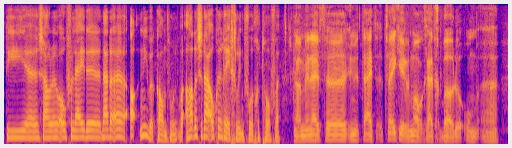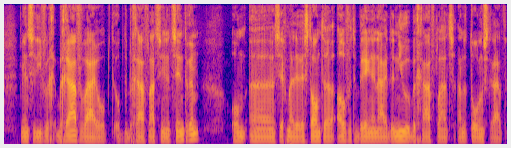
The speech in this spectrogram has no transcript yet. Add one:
die uh, zouden overlijden naar de uh, nieuwe kant. Hadden ze daar ook een regeling voor getroffen? Nou, men heeft in de tijd twee keer de mogelijkheid geboden om mensen die begraven waren op, op de begraafplaats in het centrum. Om zeg maar de restanten over te brengen naar de nieuwe begraafplaats aan de Tollenstraat.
